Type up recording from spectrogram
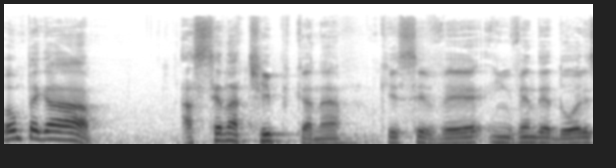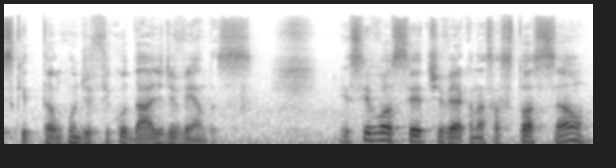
Vamos pegar a cena típica, né? que se vê em vendedores que estão com dificuldade de vendas. E se você tiver nessa situação,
